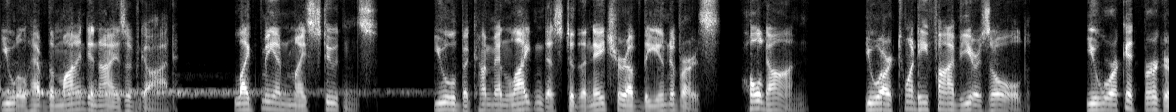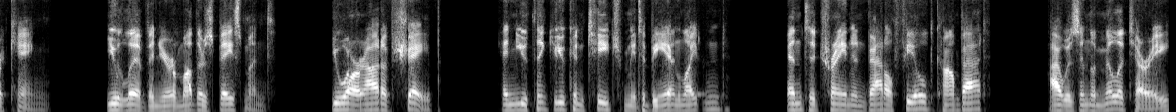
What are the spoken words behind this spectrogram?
You will have the mind and eyes of God. Like me and my students. You will become enlightened as to the nature of the universe. Hold on. You are 25 years old. You work at Burger King. You live in your mother's basement. You are out of shape. And you think you can teach me to be enlightened? And to train in battlefield combat? I was in the military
